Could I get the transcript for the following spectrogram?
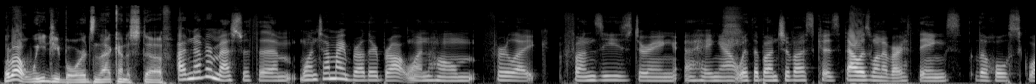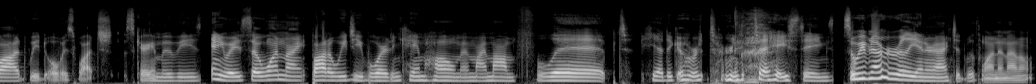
What about ouija boards and that kind of stuff? I've never messed with them. One time my brother brought one home for like funsies during a hangout with a bunch of us because that was one of our things. The whole squad, we'd always watch scary movies. Anyway, so one night bought a Ouija board and came home and my mom flipped. He had to go return it to Hastings. So we've never really interacted with one and I don't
